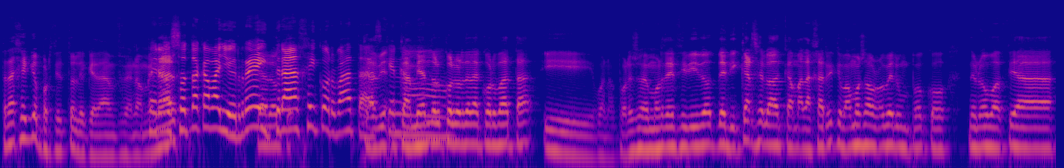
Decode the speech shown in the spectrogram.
traje, que por cierto le quedan fenomenal. Pero sota, caballo y rey, Claro traje y corbata. es Cambi- que no- Cambiando el color de la corbata y bueno, por eso hemos decidido dedicárselo a Kamala Harris, que vamos a volver un poco de nuevo hacia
